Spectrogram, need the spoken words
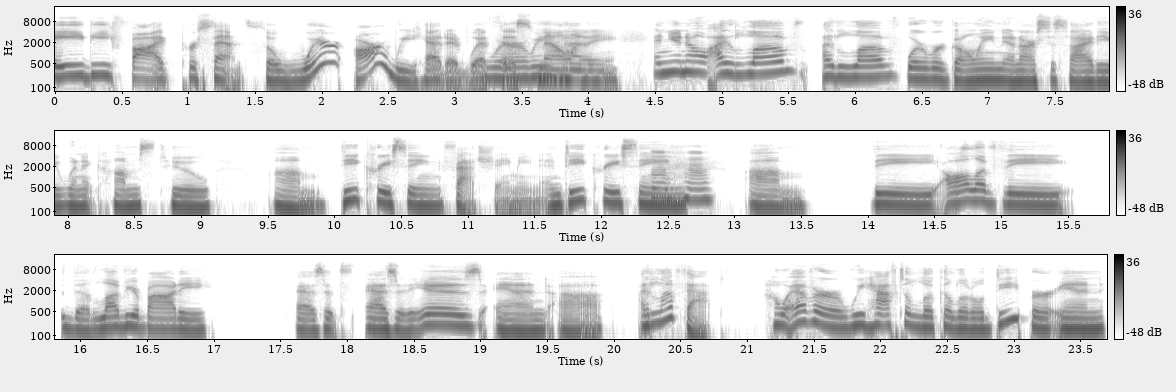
85%. So, where are we headed with Where this, Melanie? headed? And you know, I love I love where we're going in our society when it comes to um, decreasing fat shaming and decreasing Mm-hmm. um, the all of the the love your body as it's as it is, and uh, I love that. However, we have to look a little deeper in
